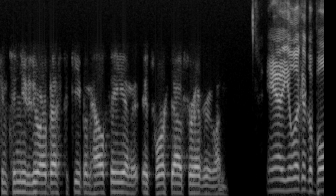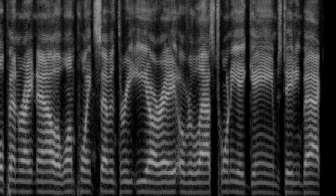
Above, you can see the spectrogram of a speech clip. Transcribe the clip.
continue to do our best to keep him healthy, and it, it's worked out for everyone. Yeah, you look at the bullpen right now, a 1.73 ERA over the last 28 games dating back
